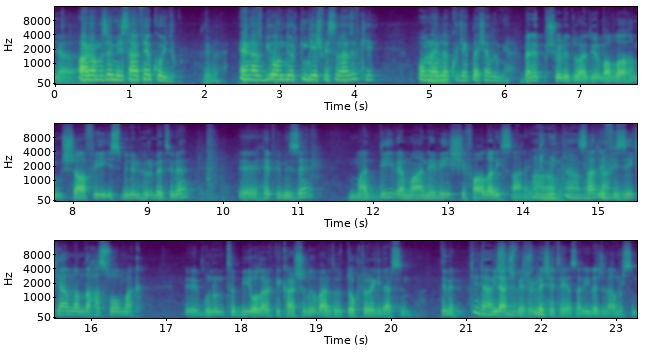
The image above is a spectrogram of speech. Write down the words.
Ya. Aramıza mesafe koyduk. Değil mi? En az bir 14 gün geçmesi lazım ki onlarla Aynen. kucaklaşalım ya. Ben hep şöyle dua ediyorum. Allah'ım Şafii isminin hürmetine e, hepimize maddi ve manevi şifalar ihsan eyle. Amin. amin, Sadece amin. fiziki anlamda hasta olmak, e, bunun tıbbi olarak bir karşılığı vardır. Doktora gidersin, değil mi? Tedavisini İlaç verir, yapsın. reçete yazar, ilacını alırsın.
